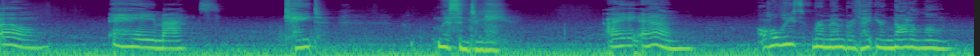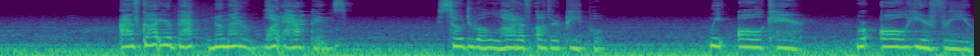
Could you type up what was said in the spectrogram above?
Oh, hey, Max. Kate, listen to me. I am. Always remember that you're not alone. I've got your back no matter what happens. So do a lot of other people. We all care. We're all here for you.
